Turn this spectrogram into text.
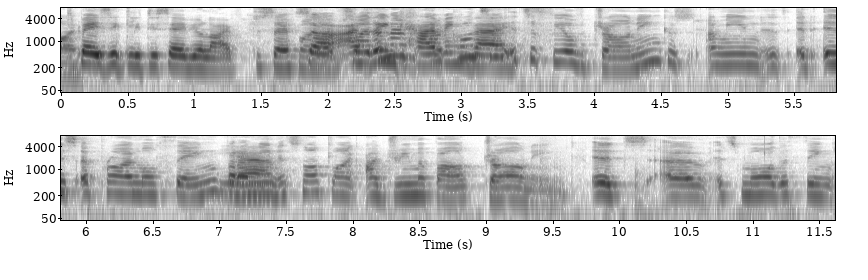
life. basically to save your life. to save my So life. So I don't think have- having I can't that- say it's a fear of drowning because I mean it, it is a primal thing, but Yeah. I mean it's not like I dream about drowning. It's um it's more the thing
